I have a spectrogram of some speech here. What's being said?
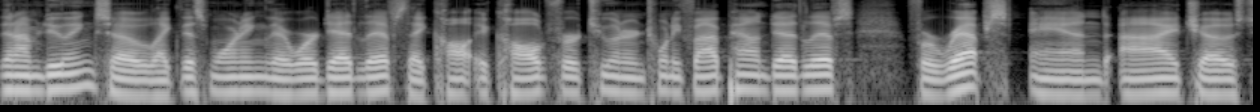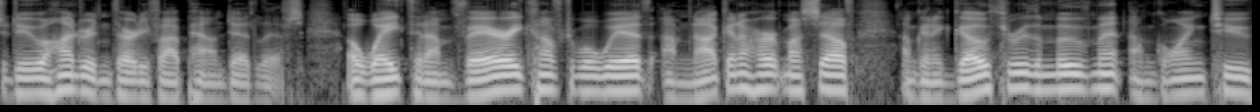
that I'm doing. So like this morning there were deadlifts. They call it called for 225 pound deadlifts for reps, and I chose to do 135 pound deadlifts, a weight that I'm very comfortable with. I'm not going to hurt myself. I'm going to go through the movement. I'm going to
